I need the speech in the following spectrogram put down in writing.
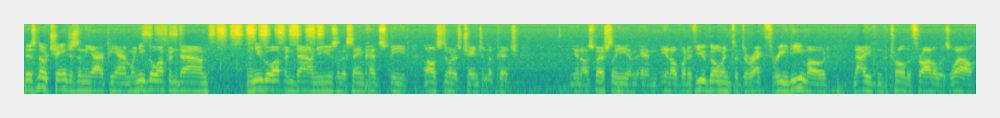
there's no changes in the RPM. When you go up and down, when you go up and down, you're using the same head speed. All it's doing is changing the pitch. You know, especially in, in you know, but if you go into direct 3D mode, now you can control the throttle as well.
